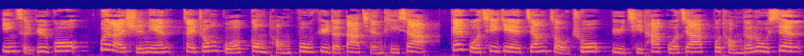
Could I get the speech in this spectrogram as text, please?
因此预估未来十年在中国共同富裕的大前提下，该国企业将走出与其他国家不同的路线。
